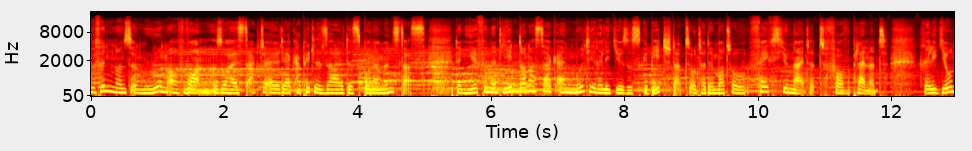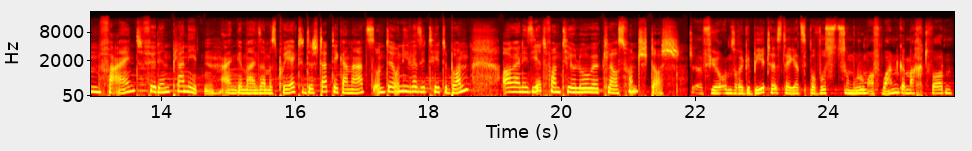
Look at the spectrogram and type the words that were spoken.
befinden uns im Room of One, so heißt aktuell der Kapitelsaal des Bonner Münsters. Denn hier findet jeden Donnerstag ein multireligiöses Gebet statt unter dem Motto Faiths United for the Planet. Religionen vereint für den Planeten. Ein gemeinsames Projekt des Stadtdekanats und der Universität Bonn, organisiert von Theologe Klaus von Stosch. Für unsere Gebete ist er jetzt bewusst zum Room of One gemacht worden,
